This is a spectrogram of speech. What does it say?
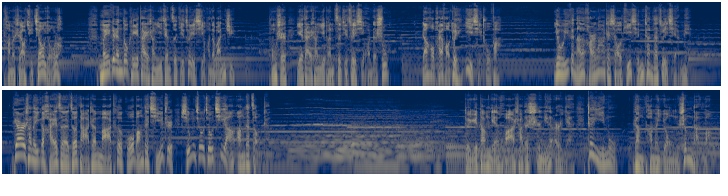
他们是要去郊游了，每个人都可以带上一件自己最喜欢的玩具。同时，也带上一本自己最喜欢的书，然后排好队一起出发。有一个男孩拉着小提琴站在最前面，边上的一个孩子则打着马特国王的旗帜，雄赳赳、气昂昂地走着。对于当年华沙的市民而言，这一幕让他们永生难忘，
